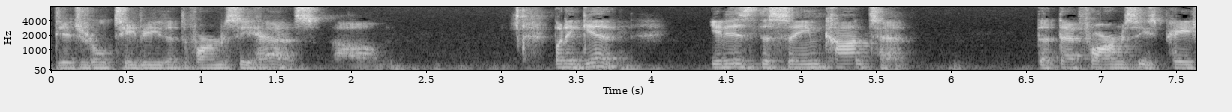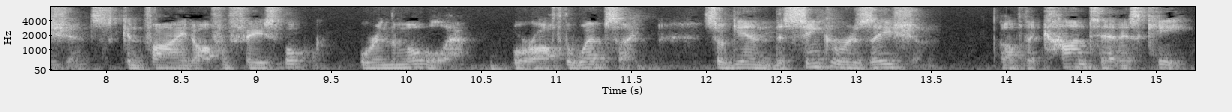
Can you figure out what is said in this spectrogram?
digital TV that the pharmacy has. Um, but again, it is the same content that that pharmacy's patients can find off of Facebook or in the mobile app or off the website. So again, the synchronization of the content is key.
